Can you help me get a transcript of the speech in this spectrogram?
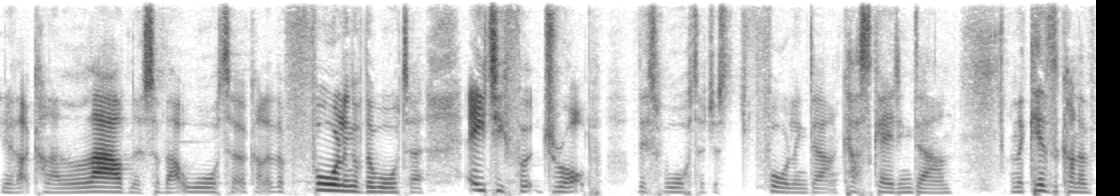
You know, that kind of loudness of that water, kind of the falling of the water, 80 foot drop, this water just falling down, cascading down. And the kids are kind of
